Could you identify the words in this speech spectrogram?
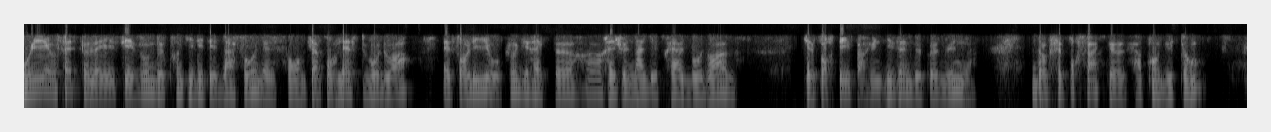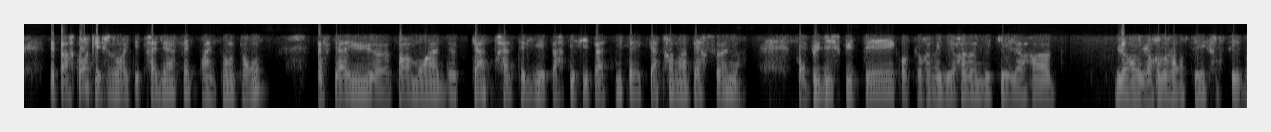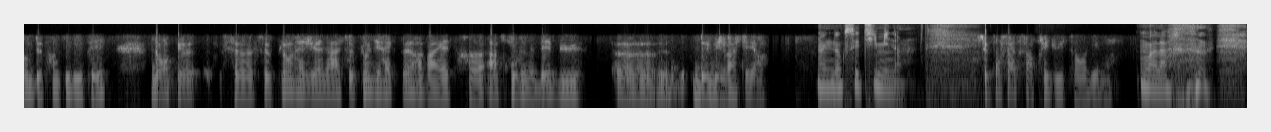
Oui, en fait, ces zones de tranquillité de la faune, elles sont, pour l'Est vaudois, elles sont liées au plan directeur euh, régional des Préalpes vaudoises, qui est porté par une dizaine de communes. Donc c'est pour ça que ça prend du temps. Et par contre, les choses ont été très bien faites par le canton, parce qu'il y a eu euh, pas moins de quatre ateliers participatifs avec 80 personnes qui ont pu discuter, qui ont pu revendiquer leur, euh, leur, leur, volonté sur ces zones de tranquillité. Donc, euh, ce, ce, plan régional, ce plan directeur va être euh, approuvé au début euh, 2021. Donc, c'est imminent. C'est pour ça que ça a pris du temps, dis-moi. Voilà.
